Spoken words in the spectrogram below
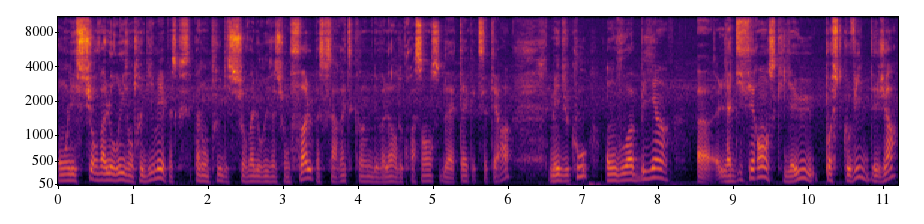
on les survalorise entre guillemets, parce que c'est pas non plus des survalorisations folles, parce que ça reste quand même des valeurs de croissance, de la tech, etc. Mais du coup, on voit bien euh, la différence qu'il y a eu post-Covid déjà,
